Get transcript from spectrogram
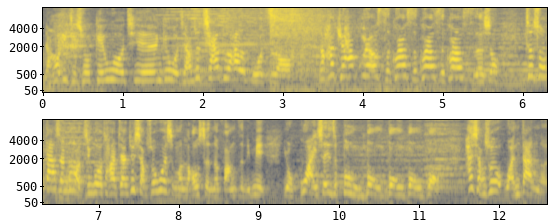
然后一直说给我钱，给我钱，就掐住他的脖子哦。然后他觉得他快要死，快要死，快要死，快要死的时候，这时候大山刚好经过他家，就想说为什么老沈的房子里面有怪声，一直蹦蹦蹦蹦蹦。他想说完蛋了，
